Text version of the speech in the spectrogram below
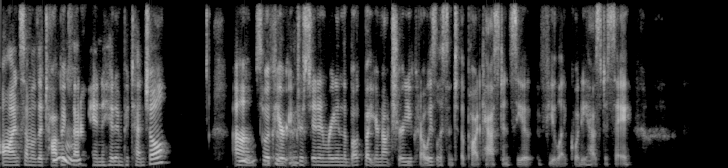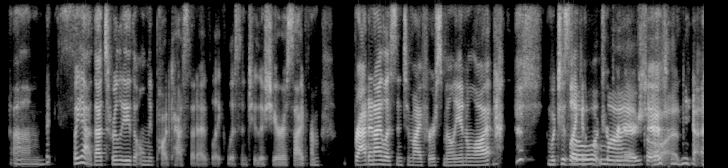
on some of the topics Ooh. that are in hidden potential um, so if you're interested in reading the book, but you're not sure, you could always listen to the podcast and see if you like what he has to say. Um, but yeah, that's really the only podcast that I've like listened to this year, aside from Brad and I listened to my first million a lot, which is like oh an entrepreneurship. yeah.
